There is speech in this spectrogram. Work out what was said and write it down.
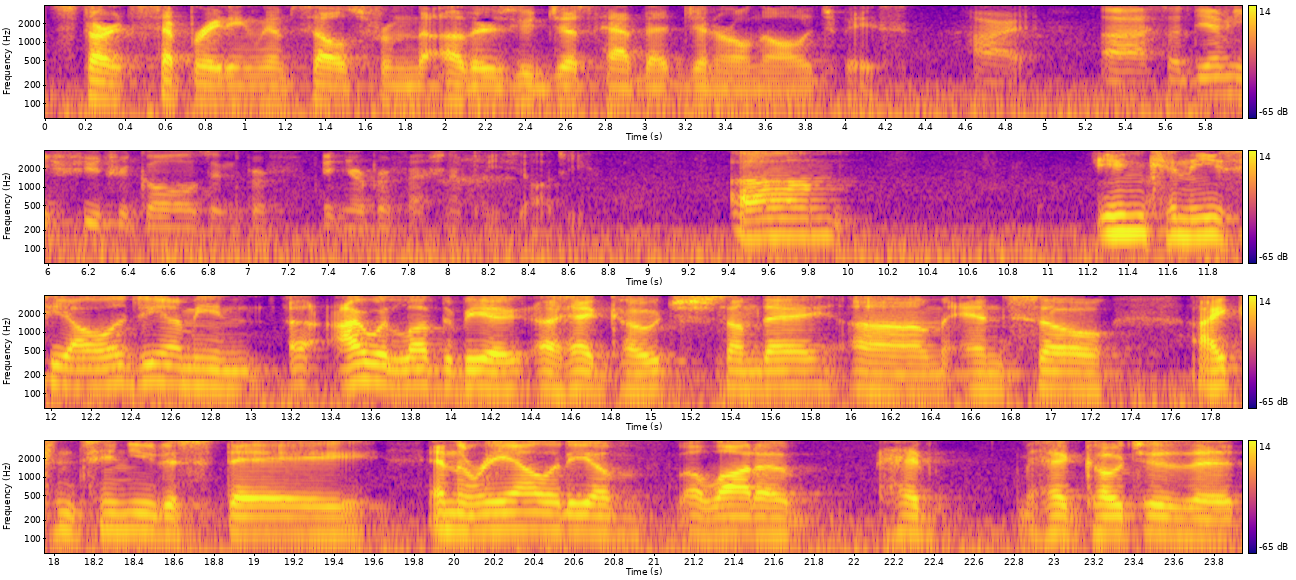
start separating themselves from the others who just have that general knowledge base. All right. Uh, so do you have any future goals in prof- in your profession of kinesiology? Um, in kinesiology, I mean, uh, I would love to be a, a head coach someday, um, and so I continue to stay. And the reality of a lot of head head coaches at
